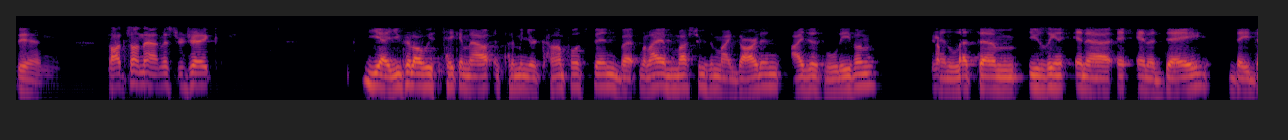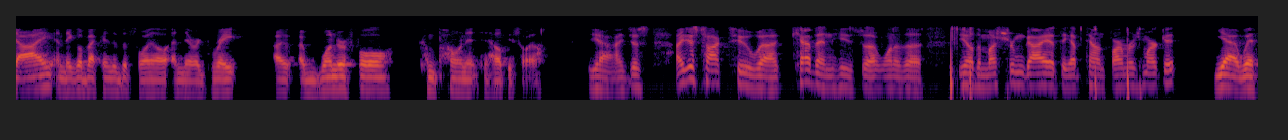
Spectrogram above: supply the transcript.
bin? Thoughts on that, Mr. Jake? Yeah, you could always take them out and put them in your compost bin, but when I have mushrooms in my garden, I just leave them Yep. and let them. Usually in a in a day, they die and they go back into the soil, and they're a great, a, a wonderful component to healthy soil. Yeah, I just I just talked to uh, Kevin. He's uh, one of the you know the mushroom guy at the Uptown Farmers Market. Yeah, with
